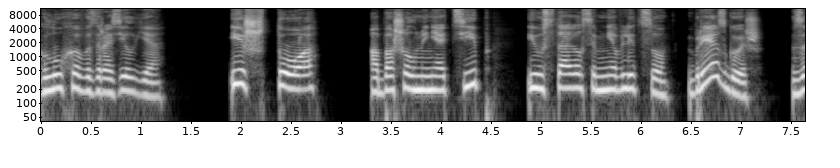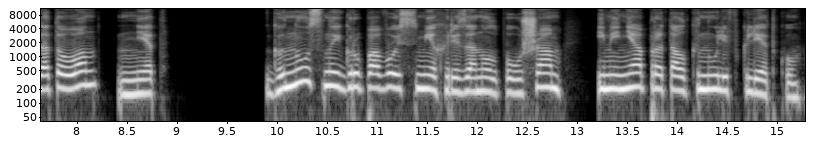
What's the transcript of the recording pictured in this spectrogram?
Глухо возразил я. «И что?» – обошел меня тип и уставился мне в лицо. «Брезгуешь? Зато он – нет». Гнусный групповой смех резанул по ушам, и меня протолкнули в клетку.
